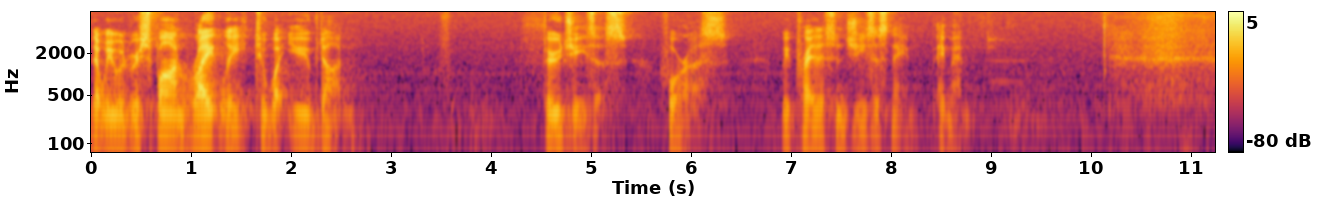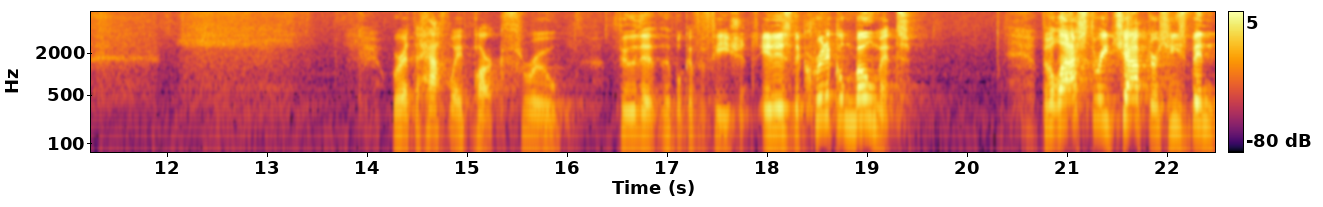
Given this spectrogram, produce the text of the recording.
that we would respond rightly to what you've done through Jesus for us. We pray this in Jesus' name. Amen. We're at the halfway mark through, through the, the book of Ephesians. It is the critical moment. For the last three chapters, he's been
